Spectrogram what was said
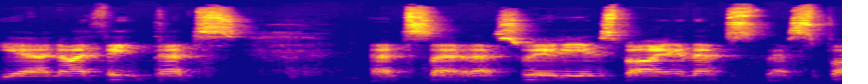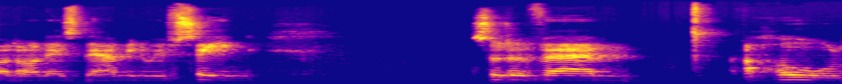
Yeah, and I think that's that's uh, that's really inspiring, and that's that's spot on, isn't it? I mean, we've seen sort of um, a whole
